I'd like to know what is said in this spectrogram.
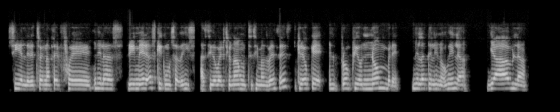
Sí, El Derecho de Nacer fue de las primeras que, como sabéis, ha sido versionada muchísimas veces. Creo que el propio nombre de la telenovela ya habla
